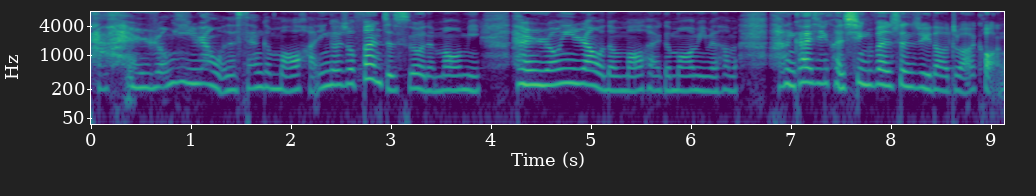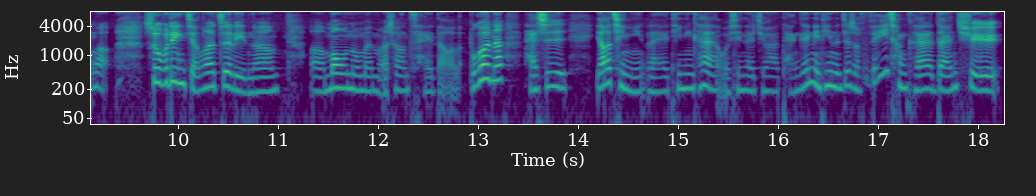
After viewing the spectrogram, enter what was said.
它很容易让我的三个毛孩，应该说泛指所有的猫咪，很容易让我的毛孩跟猫咪们他们很开心、很兴奋，甚至于到抓狂了。说不定讲到这里呢，呃，猫奴们马上猜到了。不过呢，还是邀请您来听听看，我现在就要弹给你听的这首非常可爱的单曲，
